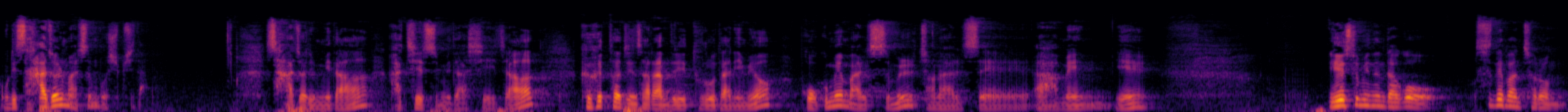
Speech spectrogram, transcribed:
우리 4절 말씀 보십시다. 4절입니다. 같이 읽습니다. 시작. 그 흩어진 사람들이 두루 다니며 복음의 말씀을 전할세. 아멘. 예. 예수 믿는다고 스데반처럼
